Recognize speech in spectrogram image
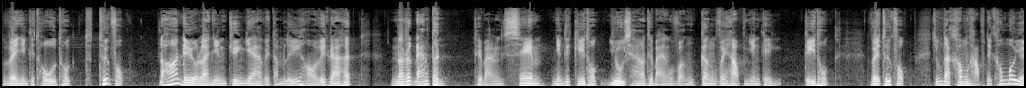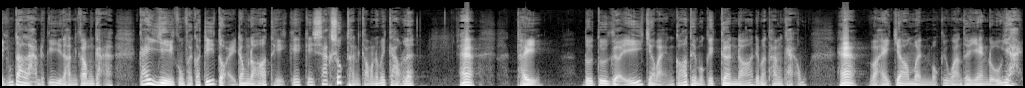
về những cái thủ thuật thuyết phục. Đó đều là những chuyên gia về tâm lý, họ viết ra hết. Nó rất đáng tin. Thì bạn xem những cái kỹ thuật, dù sao thì bạn vẫn cần phải học những cái kỹ thuật về thuyết phục. Chúng ta không học thì không bao giờ chúng ta làm được cái gì thành công cả. Cái gì cũng phải có trí tuệ trong đó thì cái cái xác suất thành công nó mới cao lên. Ha. Thì tôi tôi gợi ý cho bạn có thêm một cái kênh đó để mà tham khảo. Ha. Và hãy cho mình một cái khoảng thời gian đủ dài.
